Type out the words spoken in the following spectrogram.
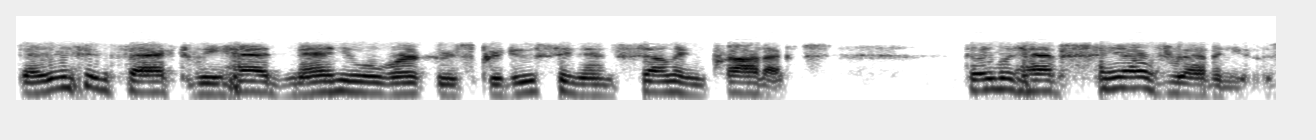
that if, in fact, we had manual workers producing and selling products, they would have sales revenues.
